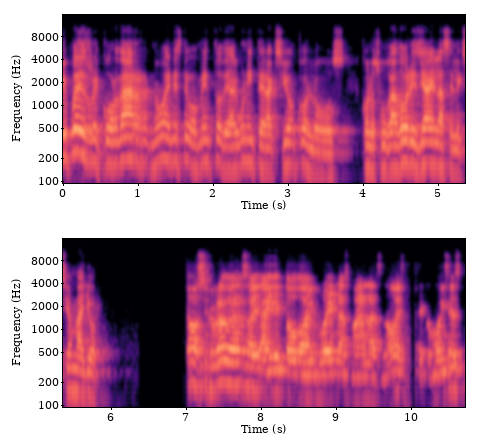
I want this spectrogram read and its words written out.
¿Qué puedes recordar ¿no? en este momento de alguna interacción con los, con los jugadores ya en la selección mayor? No, sin lugar a dudas hay, hay, de todo, hay buenas, malas, ¿no? Este, como dices,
